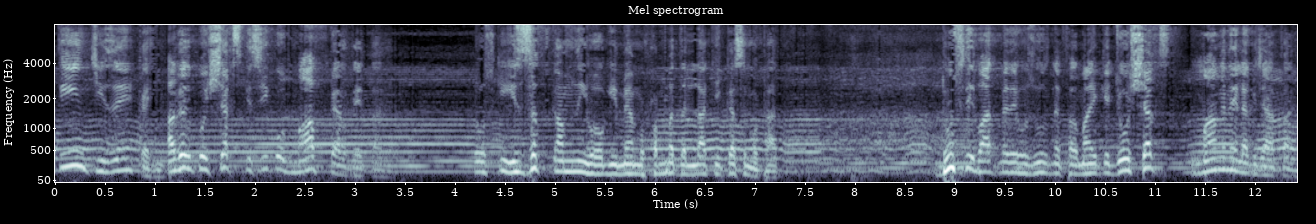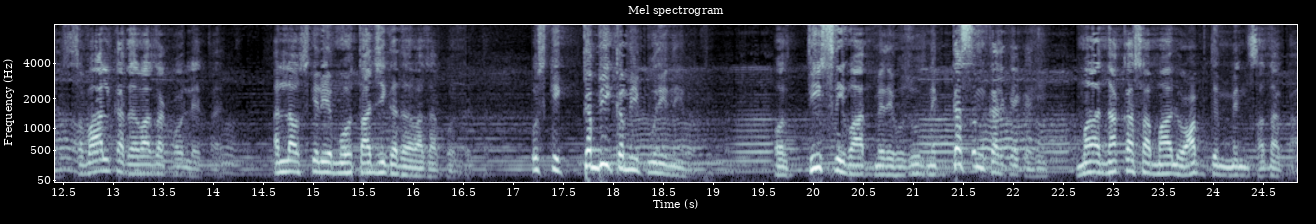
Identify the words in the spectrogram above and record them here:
तीन चीज़ें कही। अगर कोई शख्स किसी को माफ़ कर देता है तो उसकी इज़्ज़त कम नहीं होगी मैं मोहम्मद अल्लाह की कसम उठाता दूसरी बात मेरे हुजूर ने फरमाई कि जो शख्स मांगने लग जाता है सवाल का दरवाज़ा खोल लेता है अल्लाह उसके लिए मोहताजी का दरवाज़ा खोल देता उसकी कभी कमी पूरी नहीं होती। और तीसरी बात मेरे हुजूर ने कसम करके कही, माँ नकसा मालू अब्द मिन सदा का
